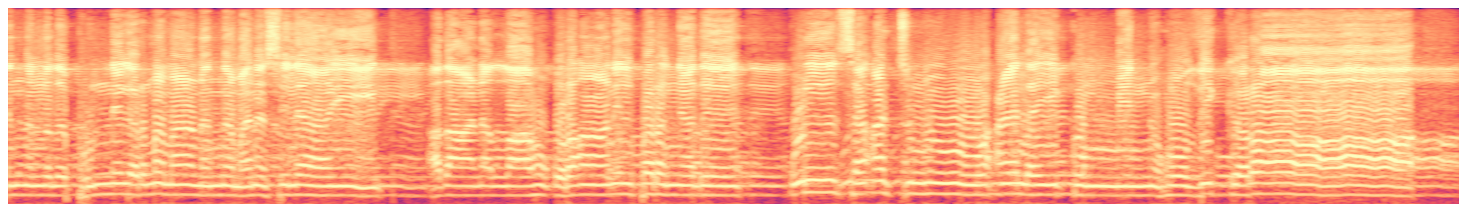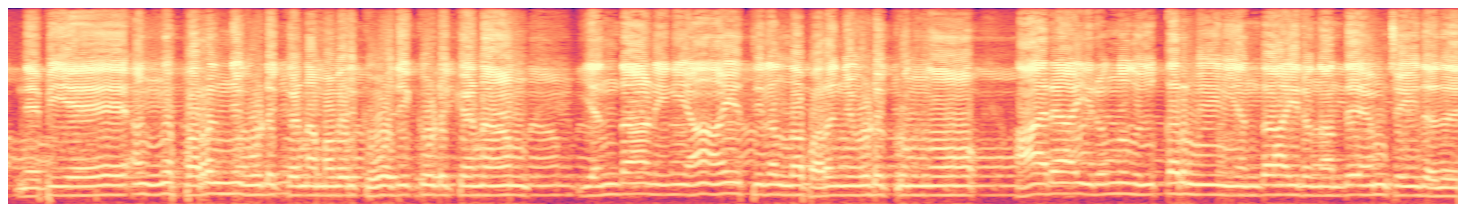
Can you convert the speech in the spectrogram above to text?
എന്നുള്ളത് പുണ്യകർമ്മമാണെന്ന് മനസ്സിലായി. അതാണ് അള്ളാഹു ഖുർആനിൽ പറഞ്ഞത്. നബിയെ അങ്ങ് പറഞ്ഞു കൊടുക്കണം അവർക്ക് ഓതിക്കൊടുക്കണം. എന്താണ് ഇനി ആയത്തിലല്ല പറഞ്ഞു കൊടുക്കുന്നു? ആരായിരുന്നു ദുൽഖർണീനി? എന്തായിരുന്നു അദ്ദേഹം ചെയ്തത്?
